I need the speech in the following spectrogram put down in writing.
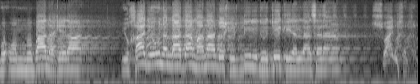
مبالغه لا یخادعون الله دا معنا به خډيري دوکي کې الله سره سوال ختم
